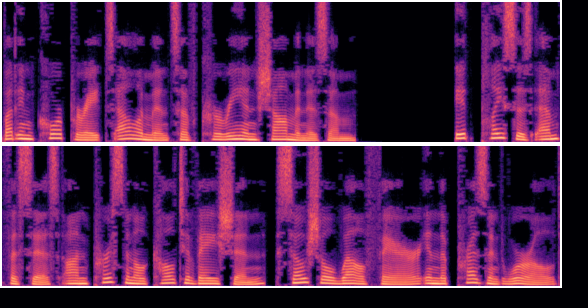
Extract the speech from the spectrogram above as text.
but incorporates elements of Korean shamanism. It places emphasis on personal cultivation, social welfare in the present world,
